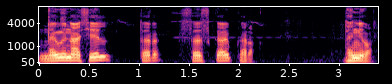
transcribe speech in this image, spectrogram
नवीन असेल तर सबस्क्राईब करा. धन्यवाद.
